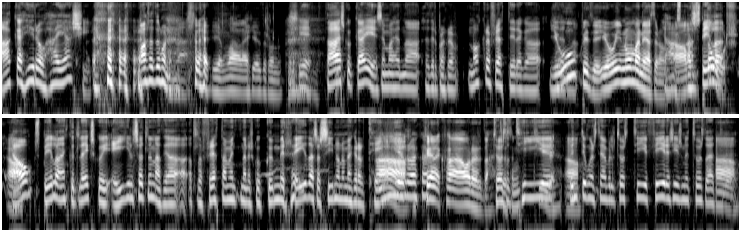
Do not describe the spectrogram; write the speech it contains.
Akahiro Hayashi. Mást þetta honum? Það? Nei, ég man ekki eftir honum. Shit. það er sko gæi sem að hérna, þetta er bara nokkra fréttir eitthvað Jú, hérna, byrju, jú, nú man ég eftir honum. Já, Já, hann stór já, spilaði einhvern leik sko í eigilsöllina því að allar fréttamyndinar er sko gummi reyðas að sína honum einhverjar tegjur Hver, Hvað ára er þetta? 2010, undirbúinstjáðanbili 2010 fyrir sísunni 2011 Já,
